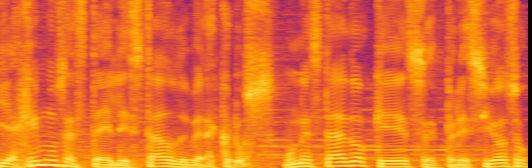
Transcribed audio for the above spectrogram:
Viajemos hasta el estado de Veracruz, un estado que es precioso,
